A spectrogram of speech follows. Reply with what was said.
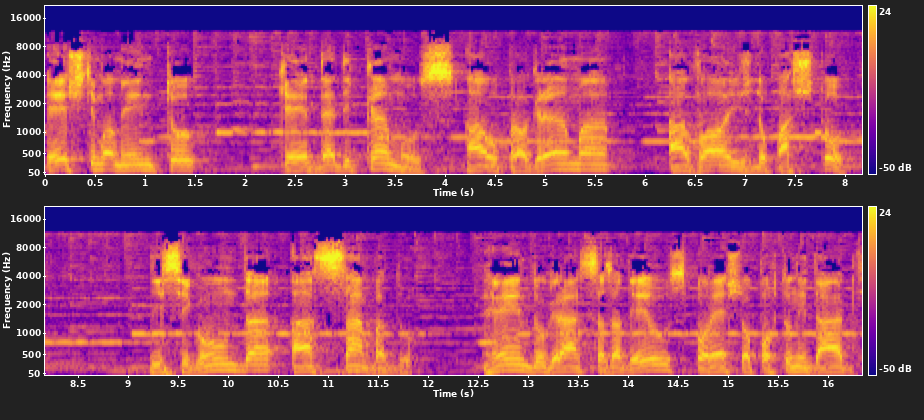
este momento que dedicamos ao programa A Voz do Pastor, de segunda a sábado. Rendo graças a Deus por esta oportunidade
